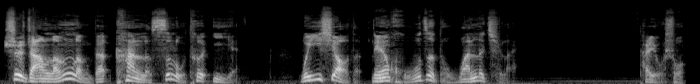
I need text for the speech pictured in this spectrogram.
市长冷冷的看了斯鲁特一眼，微笑的连胡子都弯了起来。他又说：“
